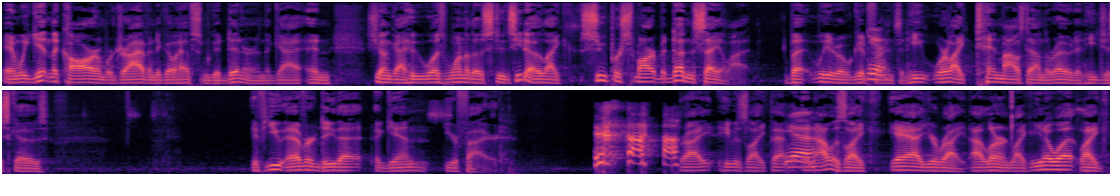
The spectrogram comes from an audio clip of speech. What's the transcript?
And we get in the car and we're driving to go have some good dinner. And the guy and this young guy who was one of those students, you know, like super smart but doesn't say a lot. But we were good Yeah. friends, and he we're like 10 miles down the road, and he just goes, "If you ever do that again, you're fired." right? He was like that, Yeah. and I was like, "Yeah, you're right." I learned, like, you know what? Like,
